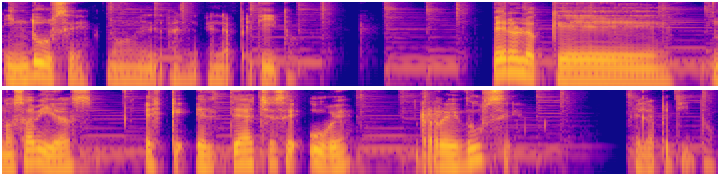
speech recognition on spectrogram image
induce el, apetito. Pero lo que no sabías es que el THCV reduce el apetito.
